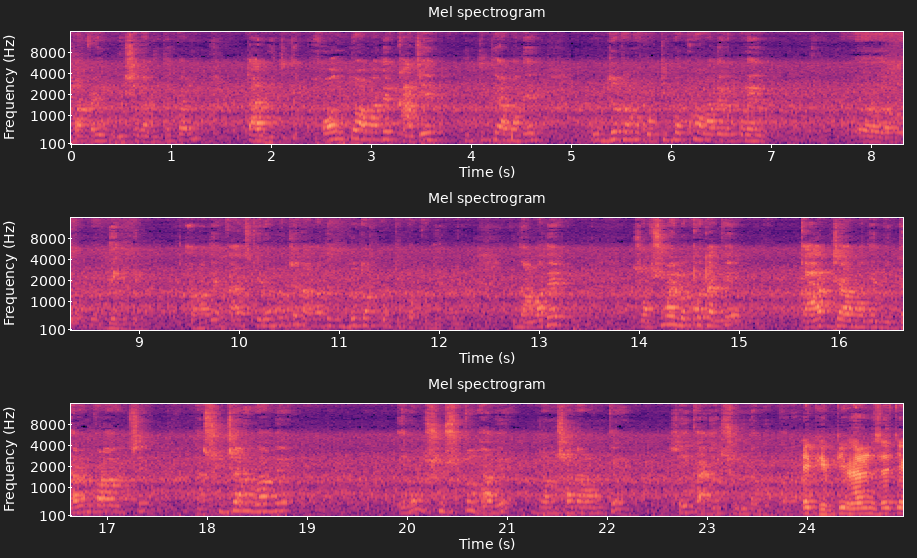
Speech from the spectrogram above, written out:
সরকারি পরিষেবা দিতে পারি তার ভিত্তিতে। ফল তো আমাদের কাজের ভিত্তিতে আমাদের ঊর্ধ্বতন কর্তৃপক্ষ আমাদের উপরে দেখবে। আমাদের কাজ কীরকম হচ্ছে না আমাদের ঊর্ধ্বতন কর্তৃপক্ষ দেখবে। কিন্তু আমাদের সবসময় লক্ষ্য থাকে কাজ যা আমাদের নির্ধারণ করা হচ্ছে তা সুচারুভাবে এবং সুষ্ঠুভাবে জনসাধারণকে সেই কাজের সুবিধা ভোগ করা। এই ফিফটি ভ্যালেন্সের যে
